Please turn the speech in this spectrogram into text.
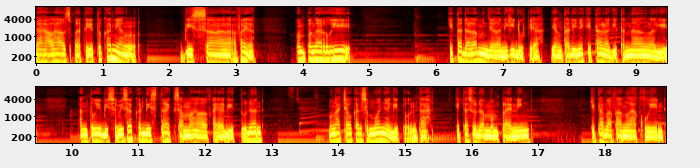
Nah hal-hal seperti itu kan yang bisa apa ya mempengaruhi kita dalam menjalani hidup ya. Yang tadinya kita lagi tenang, lagi santuy bisa-bisa ke distract sama hal kayak gitu dan mengacaukan semuanya gitu. Entah kita sudah memplanning kita bakal ngelakuin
